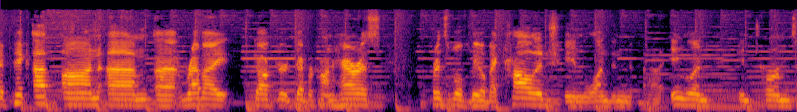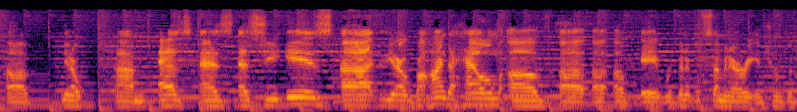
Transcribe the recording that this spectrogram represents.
to pick up on um, uh, Rabbi Dr. Deborah Kahn Harris, principal of Leo Baeck College in London, uh, England, in terms of you know, um, as as as she is, uh, you know, behind the helm of uh, uh, of a rabbinical seminary in terms of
